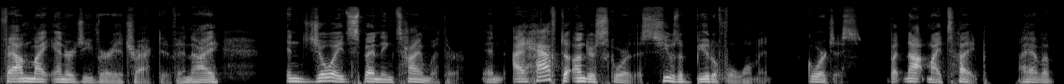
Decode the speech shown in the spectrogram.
found my energy very attractive and I enjoyed spending time with her. And I have to underscore this. She was a beautiful woman, gorgeous, but not my type. I have a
